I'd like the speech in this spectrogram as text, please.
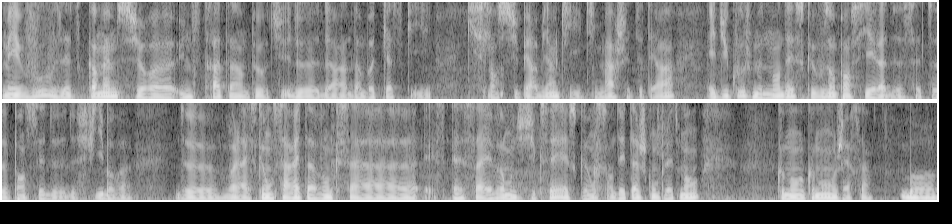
Mais vous, vous êtes quand même sur euh, une strate un peu au-dessus de- d'un podcast qui, qui se lance super bien, qui, qui marche, etc. Et du coup, je me demandais ce que vous en pensiez là de cette pensée de, de fibre. De voilà, est-ce qu'on s'arrête avant que ça, ça ait vraiment du succès? Est-ce qu'on s'en détache complètement? Comment comment on gère ça? Bon,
